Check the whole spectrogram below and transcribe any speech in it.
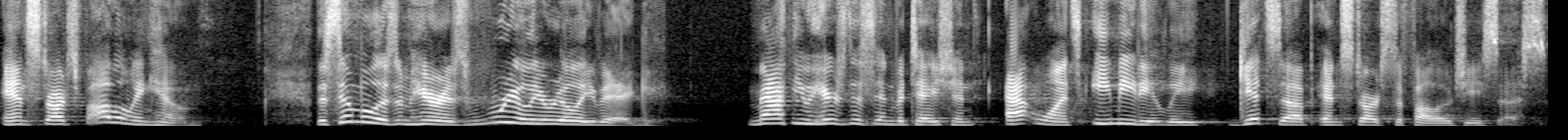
and starts following him. The symbolism here is really, really big. Matthew hears this invitation at once, immediately gets up and starts to follow Jesus.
